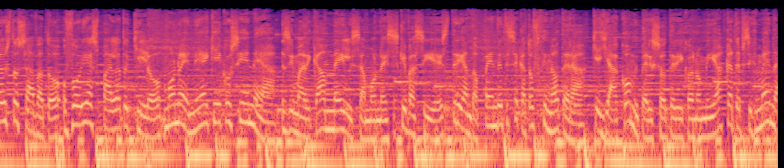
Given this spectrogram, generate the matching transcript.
Έως το Σάββατο, βόηα σπάλα το κιλό, μόνο 9 και 29. Ζυμαρικά μέλισσα μονές συσκευασίες, 35% φθηνότερα. Και για ακόμη περισσότερη οικονομία, κατεψυγμένα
